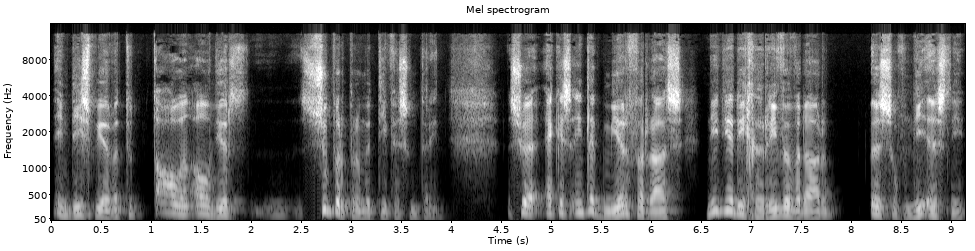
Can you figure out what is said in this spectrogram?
en dis meer wat totaal en al weer super primitief is omtrent. So ek is eintlik meer verras nie deur die geriewe wat daar is of nie is nie,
